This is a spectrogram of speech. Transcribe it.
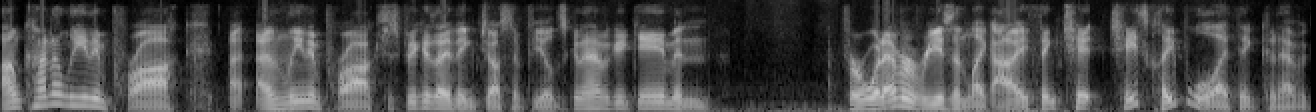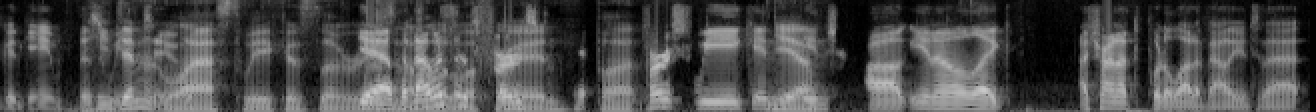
I'm kind of leaning Proc. I, am leaning Proc just because I think Justin Fields is going to have a good game, and for whatever reason, like I think Ch- Chase Claypool, I think could have a good game this he week. He didn't too. last week, is the reason. Yeah, but I'm that was his afraid, first but first week in Yeah. in Chicago. You know, like I try not to put a lot of value into that.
